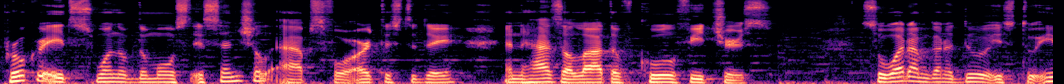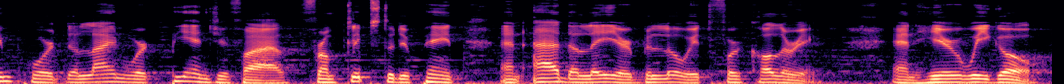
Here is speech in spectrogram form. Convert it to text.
Procreate is one of the most essential apps for artists today and has a lot of cool features. So what I'm gonna do is to import the line work PNG file from Clip Studio Paint and add a layer below it for coloring. And here we go.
